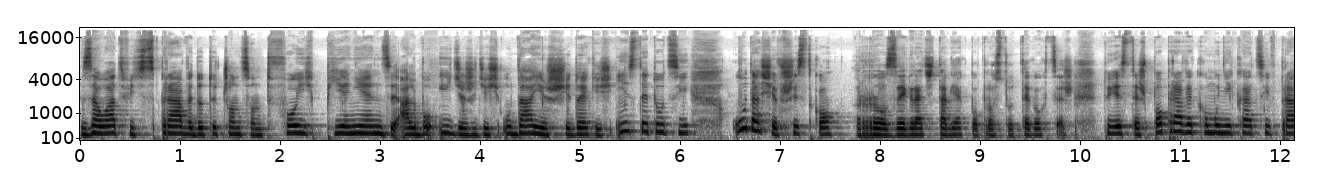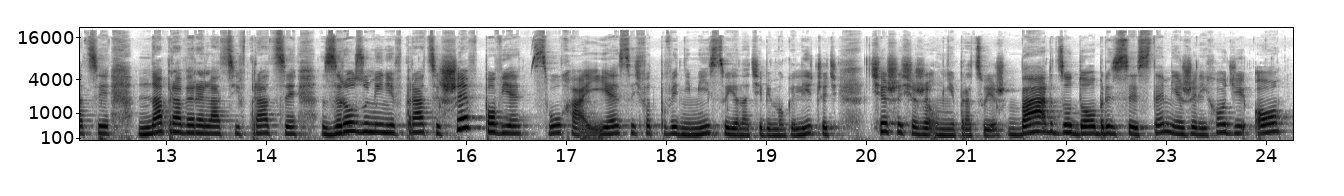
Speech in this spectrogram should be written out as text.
załatwić sprawę dotyczącą Twoich pieniędzy albo idziesz gdzieś, udajesz się do jakiejś instytucji, uda się wszystko rozegrać tak, jak po prostu tego chcesz. Tu jest też poprawę komunikacji w pracy, naprawę relacji w pracy, zrozumienie w pracy. Szef powie: Słuchaj, jesteś w odpowiednim miejscu, ja na Ciebie mogę liczyć. Cieszę się, że u mnie pracujesz. Bardzo dobry system, jeżeli chodzi o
